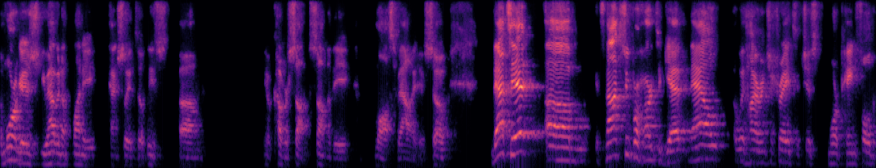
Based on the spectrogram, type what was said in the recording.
the mortgage, you have enough money potentially to at least um, you know cover some some of the lost value. So that's it. Um, it's not super hard to get now with higher interest rates. It's just more painful to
